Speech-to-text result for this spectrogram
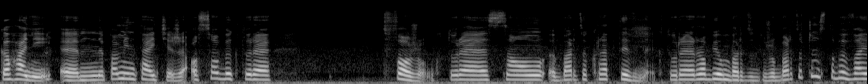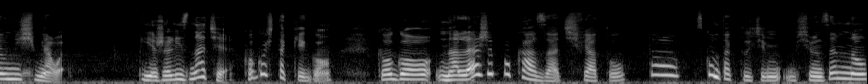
Kochani, pamiętajcie, że osoby, które tworzą, które są bardzo kreatywne, które robią bardzo dużo, bardzo często bywają nieśmiałe. Jeżeli znacie kogoś takiego, kogo należy pokazać światu, to skontaktujcie się ze mną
